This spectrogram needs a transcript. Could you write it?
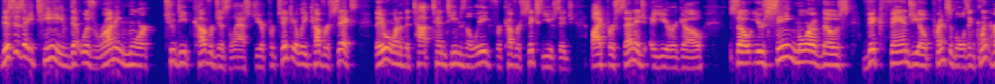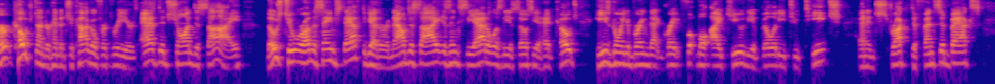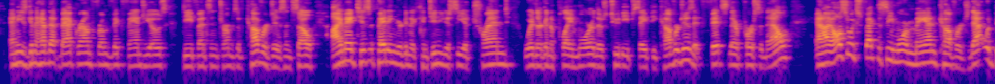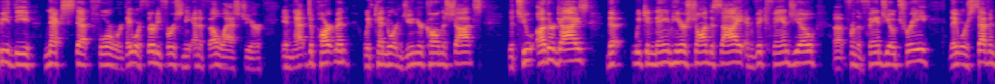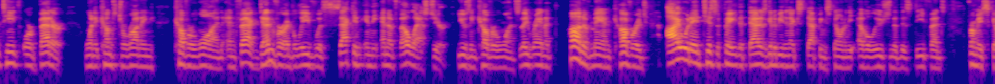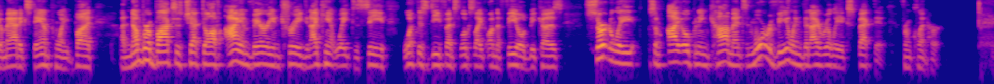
this is a team that was running more two deep coverages last year, particularly cover six. They were one of the top 10 teams in the league for cover six usage by percentage a year ago. So you're seeing more of those Vic Fangio principles. And Clint Hurtt coached under him in Chicago for three years, as did Sean Desai. Those two were on the same staff together. And now Desai is in Seattle as the associate head coach. He's going to bring that great football IQ, the ability to teach and instruct defensive backs and he's going to have that background from Vic Fangio's defense in terms of coverages. And so I'm anticipating you're going to continue to see a trend where they're going to play more of those two deep safety coverages. It fits their personnel. And I also expect to see more man coverage. That would be the next step forward. They were 31st in the NFL last year in that department with Ken Norton Jr. calling the shots. The two other guys that we can name here, Sean Desai and Vic Fangio uh, from the Fangio tree, they were 17th or better when it comes to running cover one. In fact, Denver, I believe, was second in the NFL last year using cover one. So they ran a ton of man coverage. I would anticipate that that is going to be the next stepping stone in the evolution of this defense from a schematic standpoint. But a number of boxes checked off. I am very intrigued and I can't wait to see what this defense looks like on the field because certainly some eye opening comments and more revealing than I really expected from Clint Hurtt.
